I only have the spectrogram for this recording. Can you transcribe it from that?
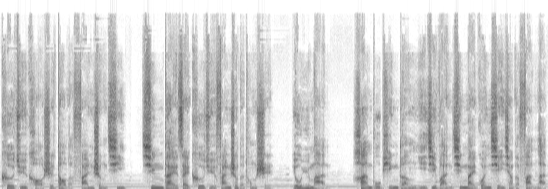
科举考试到了繁盛期。清代在科举繁盛的同时，由于满汉不平等以及晚清卖官现象的泛滥，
